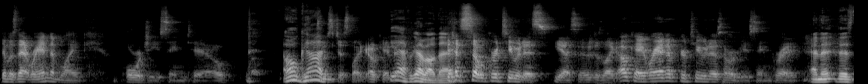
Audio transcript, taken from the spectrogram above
there was that random like orgy scene too. oh God. It was just like okay, yeah, I forgot about that. that's so gratuitous. Yes, it was just like okay, random gratuitous orgy scene, great. And then there's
